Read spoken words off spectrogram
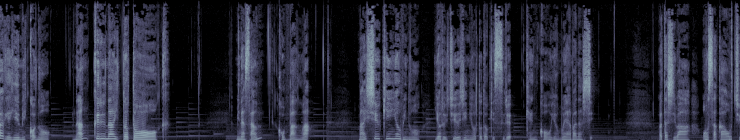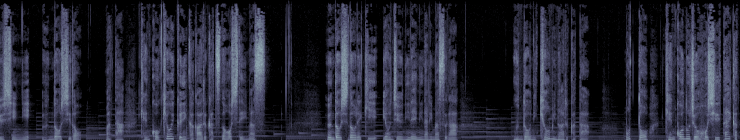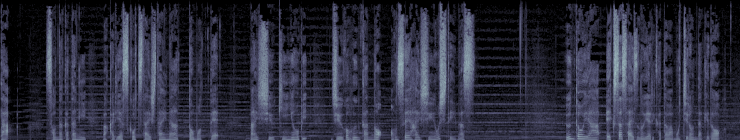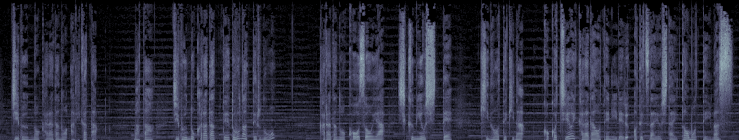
影由美子のナンクルナイトトーク。皆さんこんばんは。毎週金曜日の夜10時にお届けする健康よもや話。私は大阪を中心に運動指導また健康教育に関わる活動をしています。運動指導歴42年になりますが運動に興味のある方もっと健康の情報を知りたい方そんな方に分かりやすくお伝えしたいなと思って毎週金曜日15分間の音声配信をしています。運動やエクササイズのやり方はもちろんだけど自分の体の在り方また自分の体ってどうなってるの？体の構造や仕組みを知って機能的な心地よい体を手に入れるお手伝いをしたいと思っています。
